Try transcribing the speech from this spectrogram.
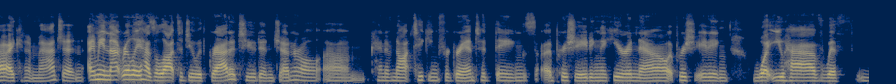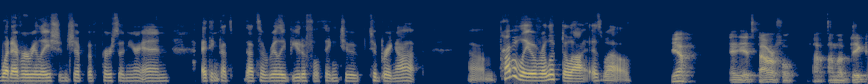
Oh, I can imagine. I mean, that really has a lot to do with gratitude in general, um, kind of not taking for granted things, appreciating the here and now, appreciating what you have with whatever relationship of person you're in. I think that's that's a really beautiful thing to to bring up. Um, probably overlooked a lot as well. Yeah, and it's powerful. I'm a big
